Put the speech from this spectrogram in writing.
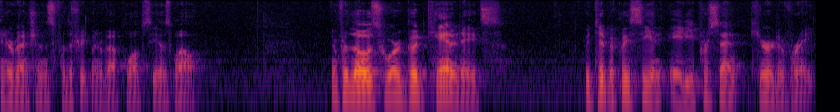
interventions for the treatment of epilepsy as well. And for those who are good candidates, we typically see an 80% curative rate.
